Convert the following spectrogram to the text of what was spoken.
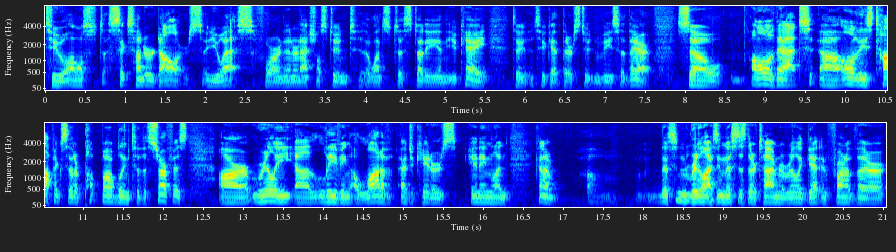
to almost $600 US for an international student that wants to study in the UK to, to get their student visa there. So all of that, uh, all of these topics that are bubbling to the surface are really uh, leaving a lot of educators in England kind of um, this realizing this is their time to really get in front of their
